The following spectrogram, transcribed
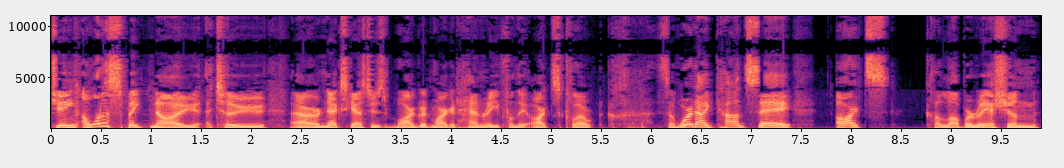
Gene, I want to speak now to our next guest, who's Margaret, Margaret Henry from the Arts Club. It's a word I can't say. Arts Collaboration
